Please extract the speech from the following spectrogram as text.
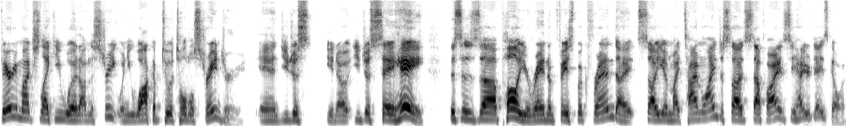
very much like you would on the street when you walk up to a total stranger and you just, you know, you just say, Hey, this is uh, Paul, your random Facebook friend. I saw you in my timeline. Just thought I'd stop by and see how your day's going.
